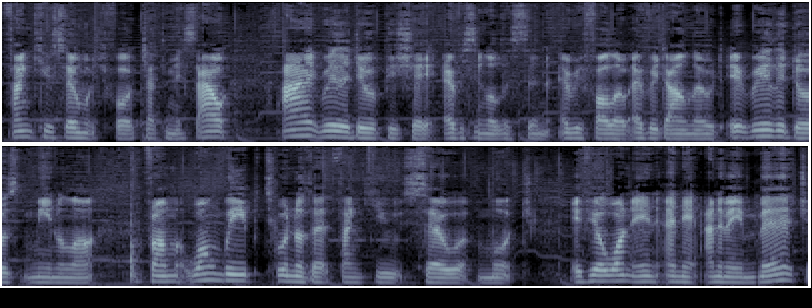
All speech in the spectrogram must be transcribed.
thank you so much for checking this out. I really do appreciate every single listen, every follow, every download. It really does mean a lot. From one week to another, thank you so much. If you're wanting any anime merch,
